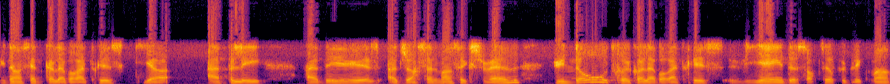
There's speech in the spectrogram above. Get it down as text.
une ancienne collaboratrice qui a appelé à, des, à du harcèlement sexuel. Une autre collaboratrice vient de sortir publiquement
